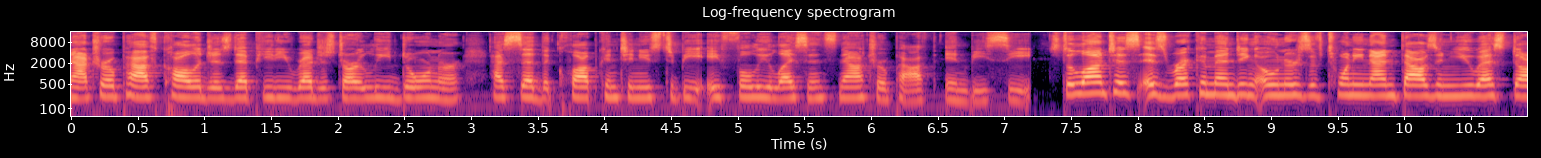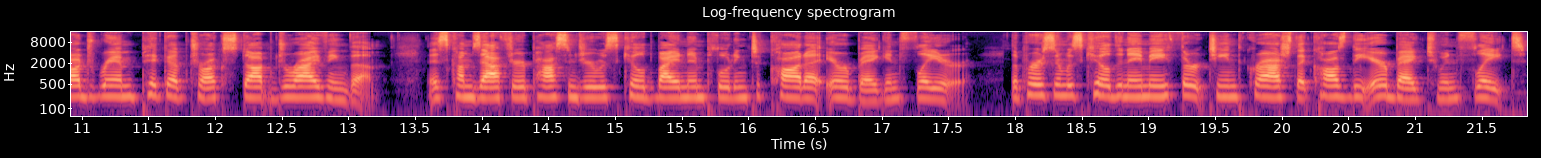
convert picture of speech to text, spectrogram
Naturopath College's deputy registrar Lee Dorner has said that Klop continues to be a fully licensed naturopath in BC. Stellantis is recommending owners of 29,000 US Dodge Ram pickup trucks stop driving them. This comes after a passenger was killed by an imploding Takata airbag inflator. The person was killed in a May 13th crash that caused the airbag to inflate.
